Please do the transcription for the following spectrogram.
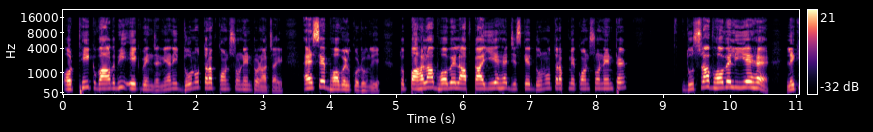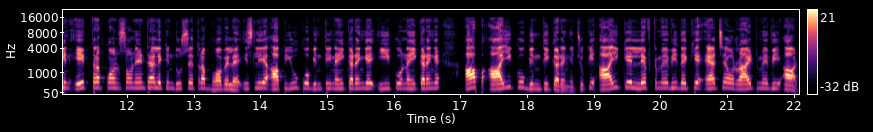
और ठीक बाद भी एक व्यंजन, यानी दोनों तरफ़ कॉन्सोनेंट होना चाहिए। ऐसे भौवेल को ढूंढिए। तो पहला भौवेल आपका ये है, जिसके दोनों तरफ़ में कॉन्सोनेंट है। दूसरा भॉवेल ये है, लेकिन एक तरफ़ कॉन्सोनेंट है, लेकिन दूसरे तरफ़ भॉवेल है। इसलिए आप यू को गिनती नहीं करेंगे ई को नहीं करेंगे, आप आई को गिनती करेंगे। क्योंकि आई के लेफ़्ट में भी देखिए एच है और राइट में भी आर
